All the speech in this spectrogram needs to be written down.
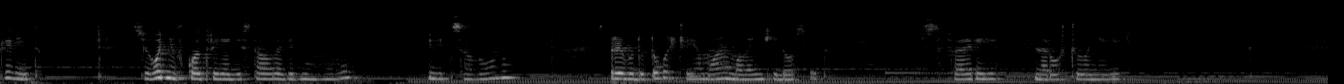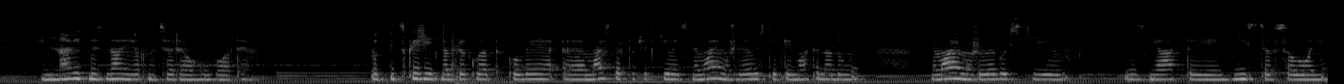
Привіт! Сьогодні вкотре я дістала відмову від салону з приводу того, що я маю маленький досвід в сфері нарощування вій. І навіть не знаю, як на це реагувати. От підскажіть, наприклад, коли е, майстер-початківець не має можливості приймати на дому, не має можливості зняти місце в салоні.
